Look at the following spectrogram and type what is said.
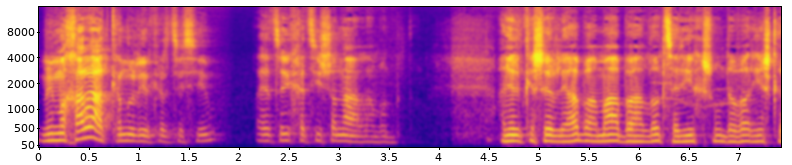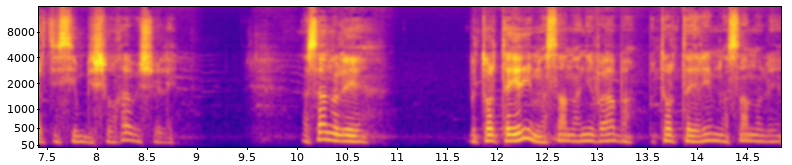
ממחרת קנו לי כרטיסים, היה צריך חצי שנה לעמוד. אני מתקשר לאבא, מה אבא, לא צריך שום דבר, יש כרטיסים בשבילך ובשבילי. נסענו לי, בתור תיירים, נסענו אני ואבא, בתור תיירים נסענו לי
